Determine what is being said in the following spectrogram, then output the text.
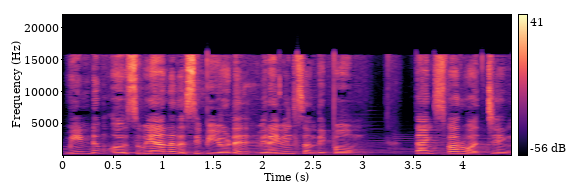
மீண்டும் ஒரு சுவையான ரெசிபியோடு விரைவில் சந்திப்போம். தேங்க்ஸ் ஃபார் வாட்சிங்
